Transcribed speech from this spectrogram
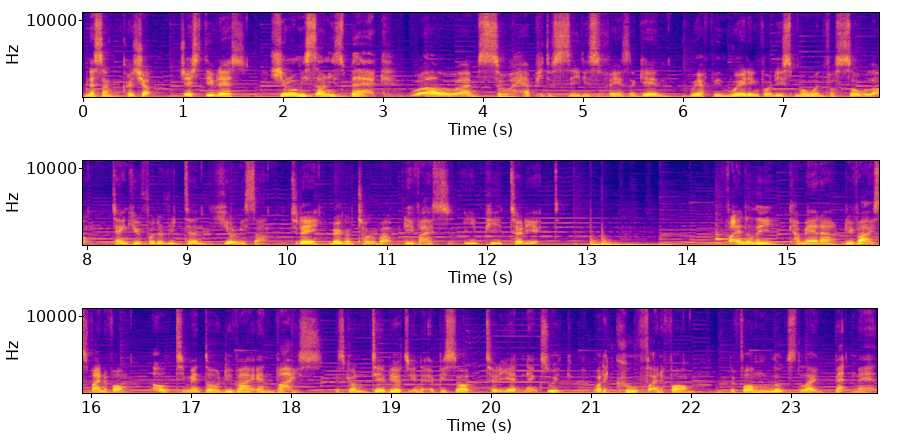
Minasan, konnichiwa, JS TV hiromi-san is back! Wow, I'm so happy to see this face again. We have been waiting for this moment for so long. Thank you for the return, Hiromi-san. Today, we're gonna talk about Revice EP38. Finally, Kamen Rider Revice Final Form Ultimate Revi and Vice is gonna debut in episode 38 next week. What a cool final form! The form looks like Batman,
